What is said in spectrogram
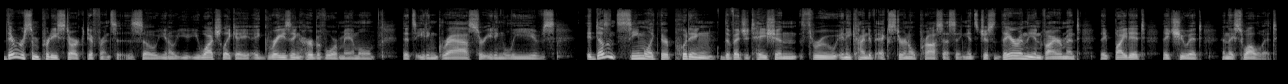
there were some pretty stark differences. So, you know, you, you watch like a, a grazing herbivore mammal that's eating grass or eating leaves. It doesn't seem like they're putting the vegetation through any kind of external processing. It's just there in the environment. They bite it, they chew it, and they swallow it.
